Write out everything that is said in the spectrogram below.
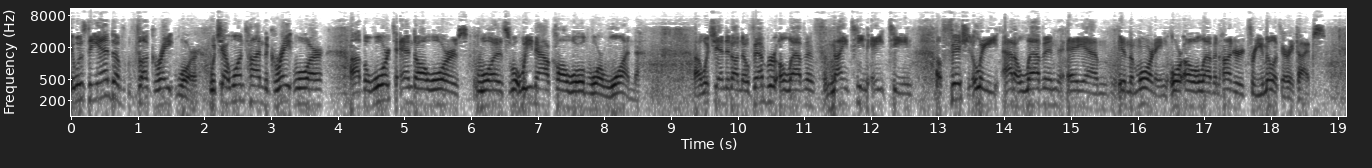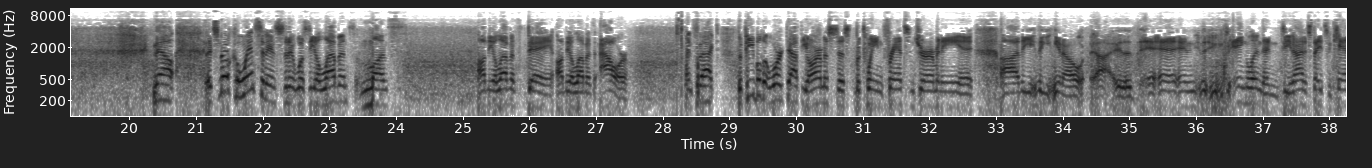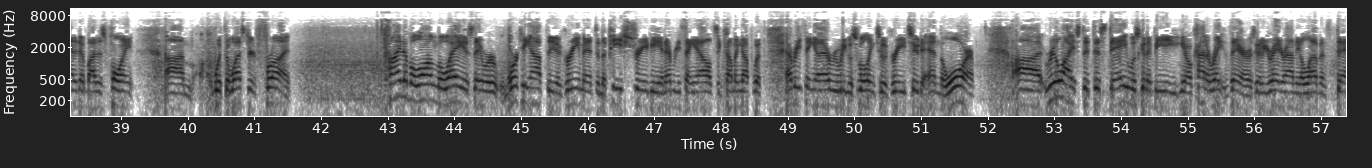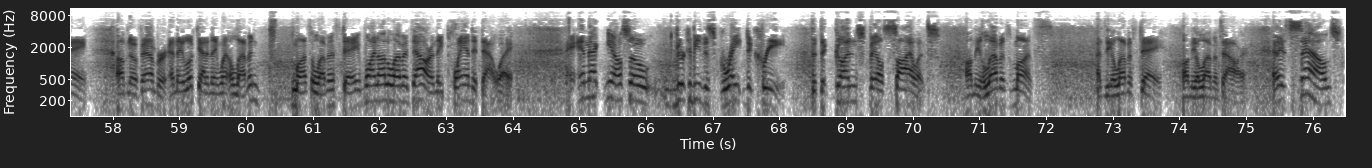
It was the end of the Great War, which at one time, the Great War, uh, the war to end all wars, was what we now call World War One, uh, which ended on November 11th, 1918, officially at 11 a.m. in the morning, or 1100 for you military types. Now, it's no coincidence that it was the 11th month on the 11th day, on the 11th hour in fact, the people that worked out the armistice between France and Germany, uh, the the you know, uh, and, England and the United States and Canada by this point, um, with the Western Front, kind of along the way as they were working out the agreement and the peace treaty and everything else and coming up with everything that everybody was willing to agree to to end the war, uh, realized that this day was going to be, you know, kind of right there. It was going to be right around the 11th day of November. And they looked at it and they went, 11th month, 11th day, why not 11th hour? And they planned it that way. And that, you know, so there could be this great decree that the guns fail silence on the 11th month at the 11th day on the 11th hour. And it sounds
